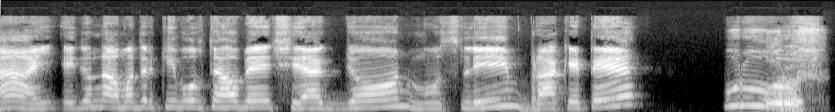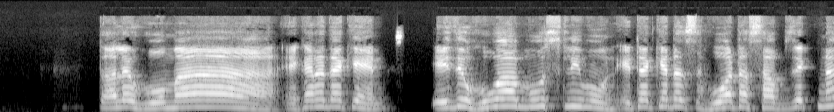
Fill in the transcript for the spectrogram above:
নাই এই জন্য আমাদের কি বলতে হবে? সে একজন মুসলিম ব্রাকেটে পুরুষ। তাহলে হুমা এখানে দেখেন এই যে হুয়া মুসলিমুন এটা কি একটা হুয়াটা সাবজেক্ট না?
